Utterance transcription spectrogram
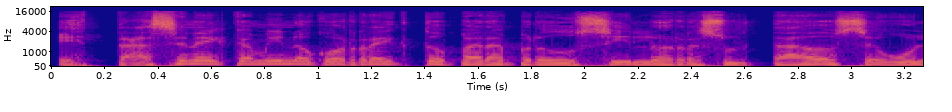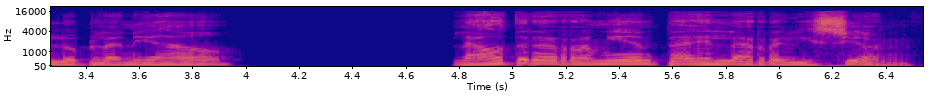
¿estás en el camino correcto para producir los resultados según lo planeado? La otra herramienta es la revisión.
